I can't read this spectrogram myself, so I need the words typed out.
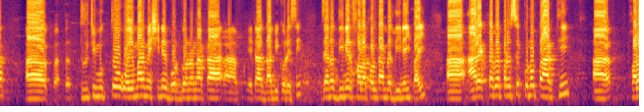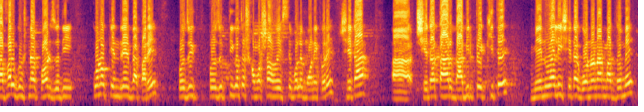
ত্রুটিমুক্ত ওএমআর মেশিনের ভোট গণনাটা এটা দাবি করেছি, যেন দিনের ফলাফলটা আমরা দিনেই পাই। আর একটা ব্যাপার হচ্ছে, কোনো প্রার্থী ফলাফল ঘোষণার পর যদি কোনো কেন্দ্রের ব্যাপারে প্রযুক- প্রযুক্তিগত সমস্যা হয়েছে বলে মনে করে, সেটা সেটা তার দাবির প্রেক্ষিতে ম্যানুয়ালি সেটা গণনার মাধ্যমে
